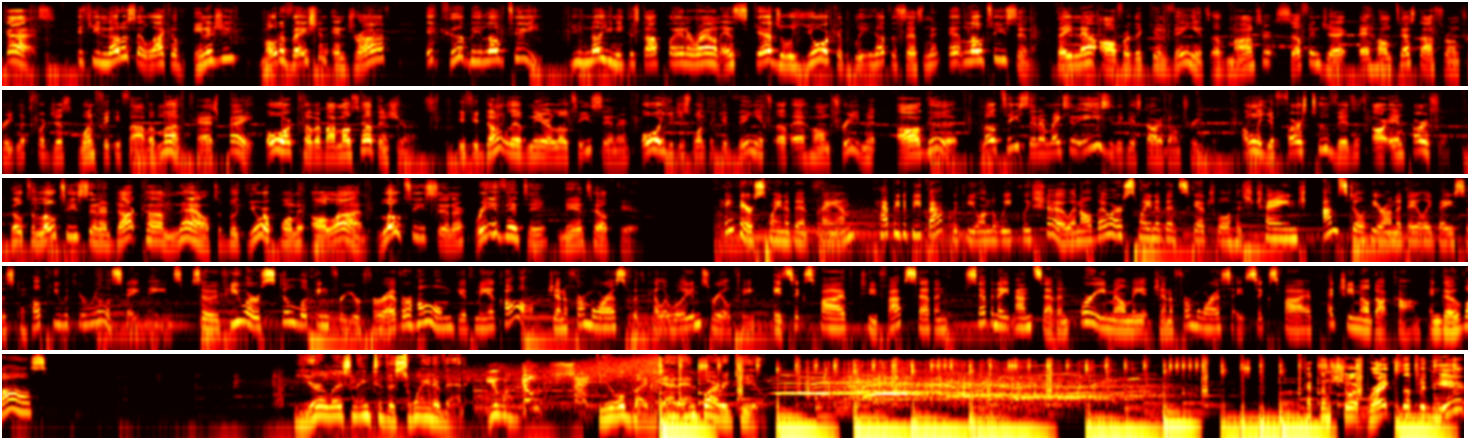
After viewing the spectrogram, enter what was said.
Guys, if you notice a lack of energy, motivation, and drive, it could be low T. You know you need to stop playing around and schedule your complete health assessment at Low T Center. They now offer the convenience of monitored self-inject at-home testosterone treatments for just 155 a month cash pay or covered by most health insurance. If you don't live near a Low T Center or you just want the convenience of at-home treatment, all good. Low T Center makes it easy to get started on treatment. Only your first two visits are in person. Go to lowtcenter.com now to book your appointment online. Low T Center, reinventing men's healthcare. Hey there, Swain Event fam. Happy to be back with you on the weekly show. And although our Swain Event schedule has changed, I'm still here on a daily basis to help you with your real estate needs. So if you are still looking for your forever home, give me a call. Jennifer Morris with Keller Williams Realty, 865 257 7897, or email me at jennifermorris865 at gmail.com. And go Vols! You're listening to the Swain event. You don't say. Fueled by Dead End Barbecue. Got them short breaks up in here.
